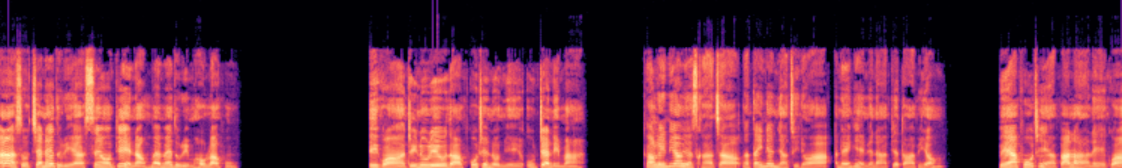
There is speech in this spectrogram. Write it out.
အဲ့ဒါဆိုကျန်တဲ့သူတွေကစင်ုံပြည့်ရင်တော့မှန်မဲ့သူတွေမဟုတ်တော့ဘူးအေးကွာဒီလူတွေကိုသာဖိုးထင်လို့မြင်ဥတက်နေမှာကောင်လေးနှစ်ယောက်ရဲ့စကားကြောင့်ငသိန်းနဲ့မြောက်ကြီးတို့ကအနှဲငယ်မျက်နှာပြတ်သွားပြီးတော့ဘယ်ကဖိုးထင်ကပါလာတာလဲကွာ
